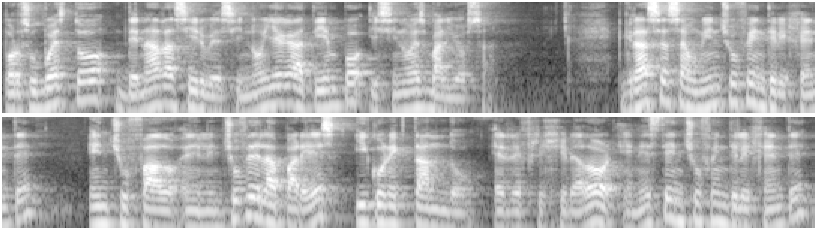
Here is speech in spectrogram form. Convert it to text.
Por supuesto, de nada sirve si no llega a tiempo y si no es valiosa. Gracias a un enchufe inteligente, enchufado en el enchufe de la pared y conectando el refrigerador en este enchufe inteligente,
